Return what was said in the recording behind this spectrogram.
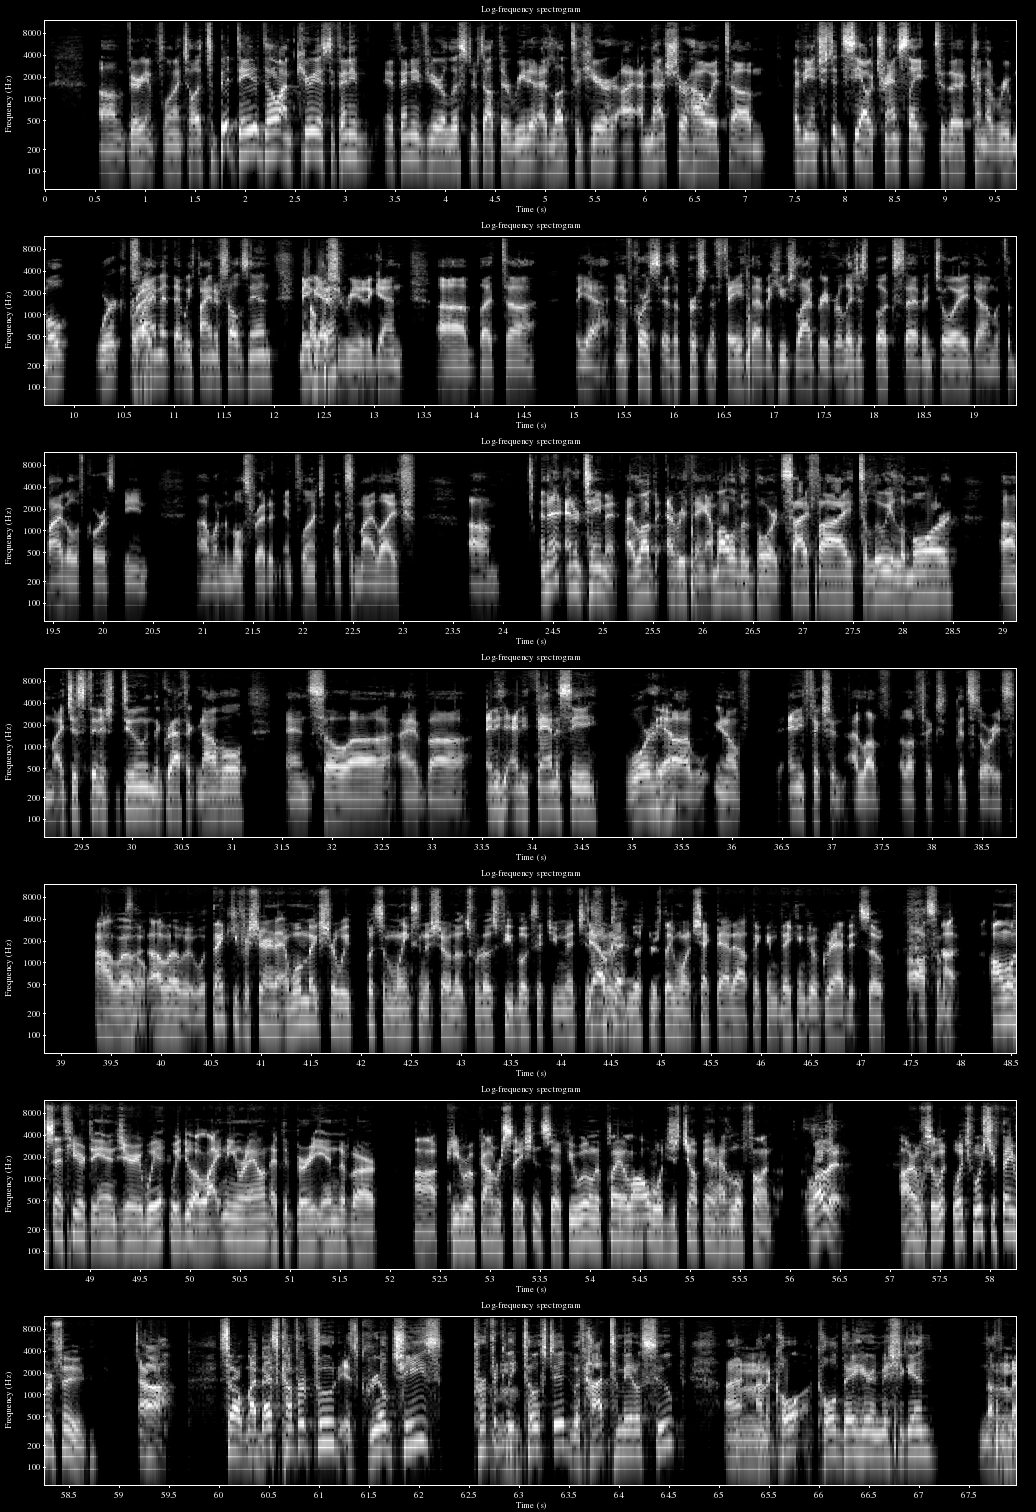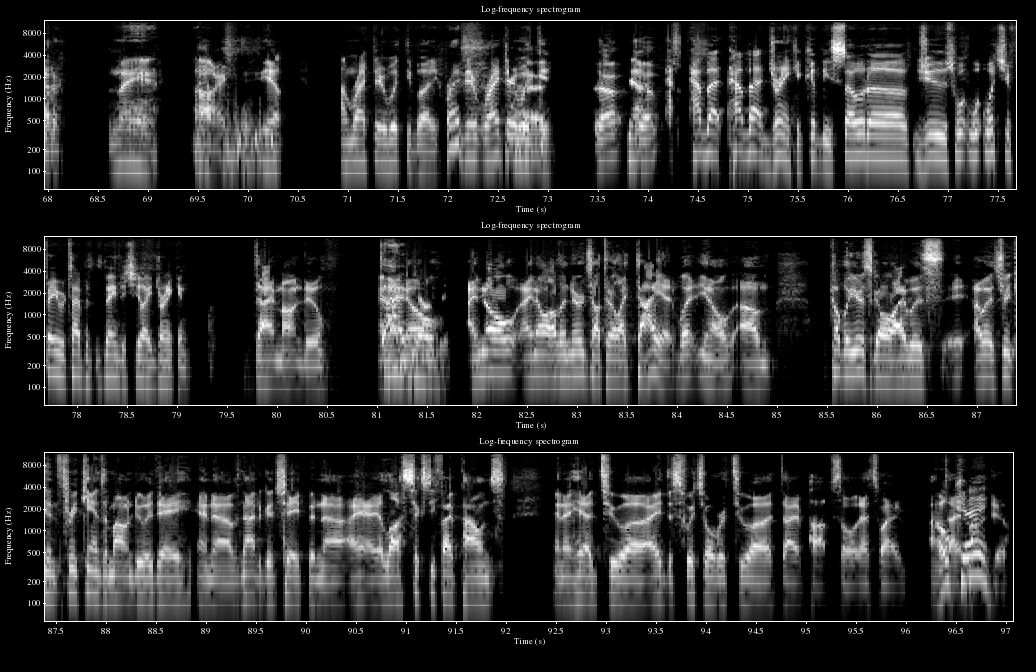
Um, very influential. It's a bit dated though. I'm curious if any if any of your listeners out there read it. I'd love to hear. I, I'm not sure how it. Um, I'd be interested to see how it translates to the kind of remote work Right. climate that we find ourselves in. Maybe I should read it again. Uh, but uh, but yeah, and of course, as a person of faith, I have a huge library of religious books that I've enjoyed. Um, with the Bible, of course, being uh, one of the most read and influential books in my life. Um, and then entertainment. I love everything. I'm all over the board. Sci-fi to Louis L'Amour. Um, I just finished Dune, the graphic novel, and so uh, I've uh, any any fantasy, war, Yeah. uh, you know, any fiction. I love. I love fiction. Good stories. I love So- it. I love it. Well, thank you for sharing that, and we'll make sure we put some links in the show notes for those few books that you mentioned. Yeah, okay. listeners, they want to check that out. They can they can go grab it. So Awesome. Uh, almost at here at the end, Jerry. We we do a lightning round at the very end of our uh, hero conversation. So if you're willing to play along, we'll just jump in and have a little fun. love it. All right. So what, what's what's your favorite food? Ah, so my best comfort food is grilled cheese, perfectly Mm. toasted with hot tomato soup on, Mm. on a cold a cold day here in Michigan. Nothing Mm. better. Man. Yeah. All right. Yep. I'm right there with you, buddy. Right there, right there with you. Yeah, Now- yeah. How about how about drink? It could be soda, juice. What, what- what's your favorite type of thing that you like drinking? Diet Mountain Dew. And Diet I know, Dew. I know, I know all the nerds out there like diet. What you know, um, a couple of years ago, I was I was drinking three cans of Mountain Dew a day, and uh, I was not in good shape, and uh, I, I lost sixty five pounds, and I had to uh, I had to switch over to uh, Diet Pop. So that's why I'm Diet Okay. Mountain Dew.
